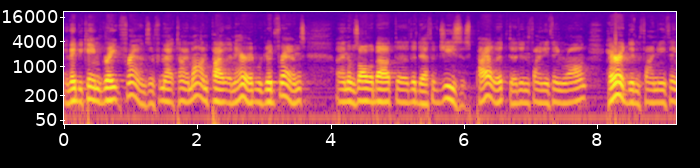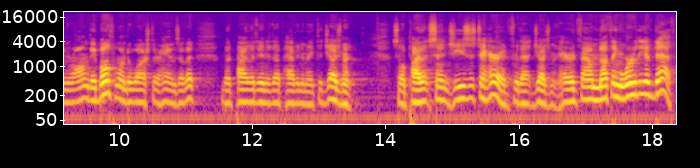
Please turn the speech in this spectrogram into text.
and they became great friends. And from that time on, Pilate and Herod were good friends and it was all about uh, the death of Jesus. Pilate uh, didn't find anything wrong. Herod didn't find anything wrong. They both wanted to wash their hands of it, but Pilate ended up having to make the judgment. So Pilate sent Jesus to Herod for that judgment. Herod found nothing worthy of death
